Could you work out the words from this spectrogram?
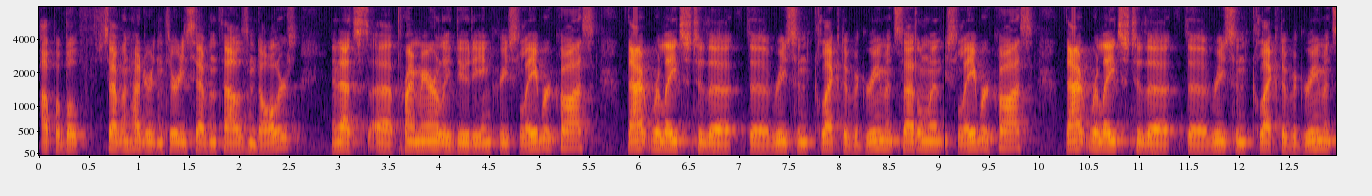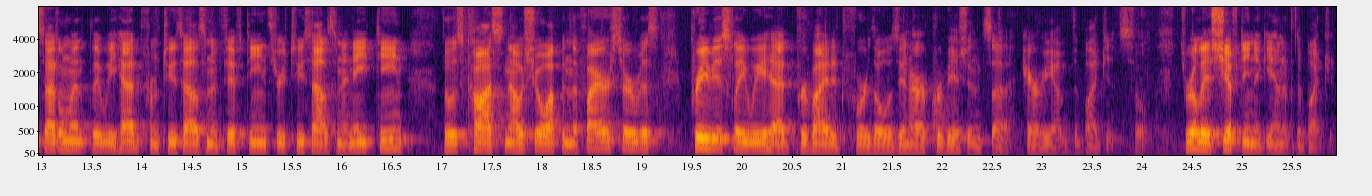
up about $737,000, and that's uh, primarily due to increased labor costs. That relates to the, the recent collective agreement settlement, labor costs. That relates to the, the recent collective agreement settlement that we had from 2015 through 2018. Those costs now show up in the fire service. Previously, we had provided for those in our provisions uh, area of the budget. So it's really a shifting again of the budget.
